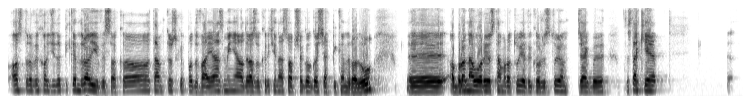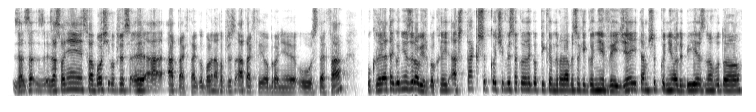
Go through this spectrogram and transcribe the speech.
ostro wychodzi do pick and rolli wysoko, tam troszkę podwaja, zmienia od razu krycie na słabszego gościa w pick and rollu. Yy, obrona Warriors tam rotuje, wykorzystując jakby, to jest takie za, za, zasłanianie słabości poprzez e, atak, tak? Obrona poprzez atak w tej obronie u Stefa. U Kleja tego nie zrobisz, bo Klej aż tak szybko ci wysoko do tego pick and rolla wysokiego nie wyjdzie i tam szybko nie odbije znowu do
